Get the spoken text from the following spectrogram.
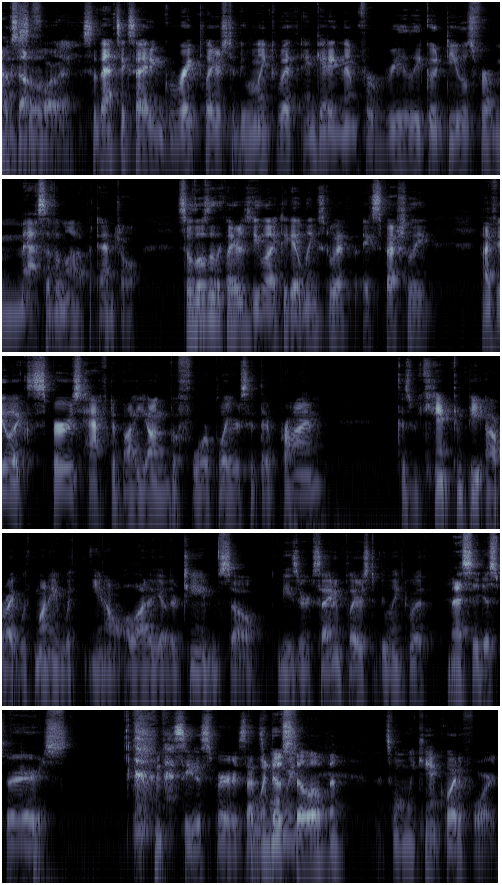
Looks Absolutely. it. So that's exciting. Great players to be linked with and getting them for really good deals for a massive amount of potential. So those are the players you like to get linked with, especially. I feel like Spurs have to buy young before players hit their prime because we can't compete outright with money with, you know, a lot of the other teams. So these are exciting players to be linked with. Messi to Spurs. Messi to Spurs. The window's we- still open. That's one we can't quite afford.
